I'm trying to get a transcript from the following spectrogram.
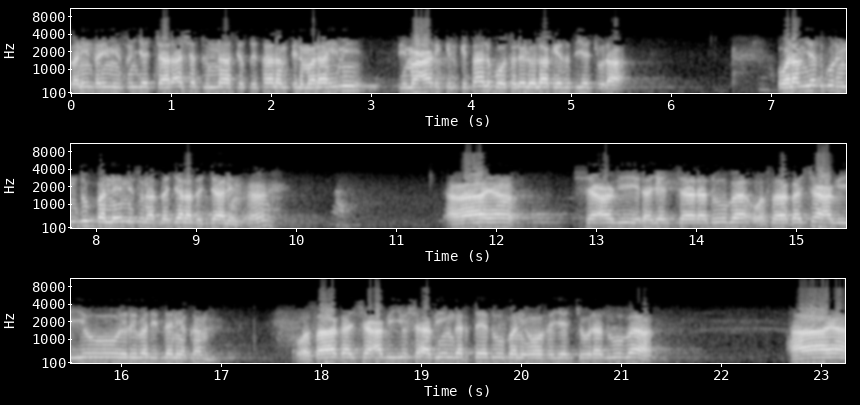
بنين تميم سن جتشار أشد الناس قتالا في الملاهم في معارك القتال بوتليلو لا كيست يجورا ولم يذكر هندبا إني سن الدجال دجال أه؟ آية شعبي رجتشار دوبا وساق الشعبي ربد الدنيا كم وساق الشعبي شعبي قرتي دوبا نئوف جتشور دوبا آية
